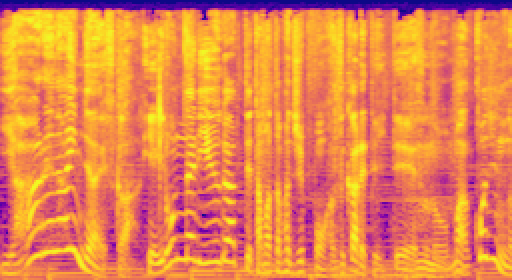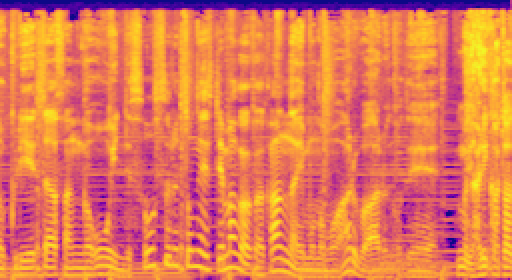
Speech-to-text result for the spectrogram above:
やれないんじゃないですか。いやいろんな理由があってたまたま10本預かれていて、うん。そのまあ、個人のクリエイターさんが多いんでそうするとね手間がかかんないものもあるはあるので。まあやり方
